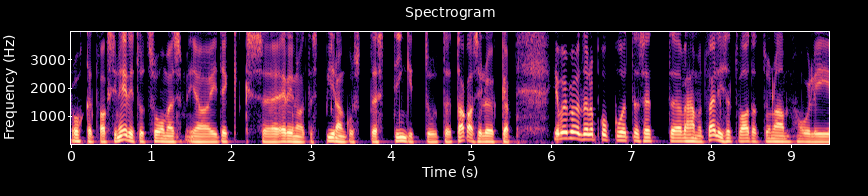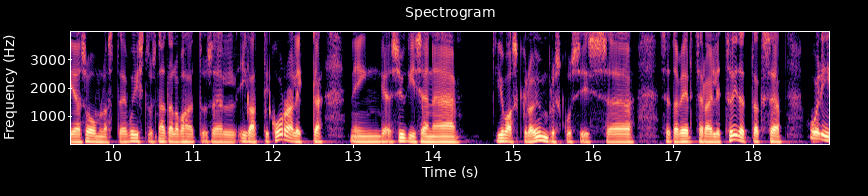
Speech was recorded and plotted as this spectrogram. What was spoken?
rohkelt vaktsineeritud Soomes ja ei tekiks äh, erinevatest piirangutest tingitud tagasilööke. ja võib öelda lõppkokkuvõttes, et vähemalt väliselt vaadatuna oli soomlaste võistlus nädalavahetusel igati korralik ning sügisene Jyvaskyla ümbrus, kus siis äh, seda WRC rallit sõidetakse, oli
